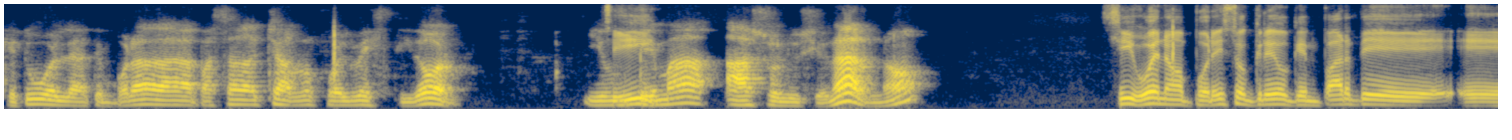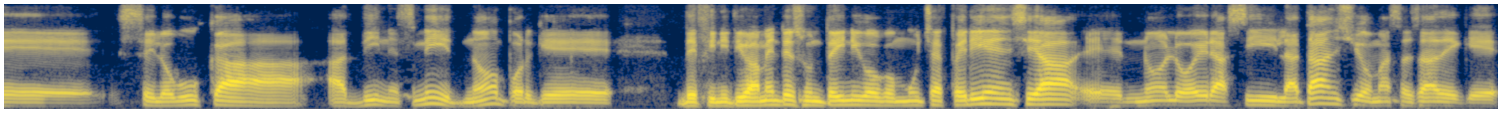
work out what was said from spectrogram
que tuvo en la temporada pasada Charlo fue el vestidor y un tema a solucionar, ¿no? Sí, bueno, por eso creo que en parte eh, se lo busca a, Dean Smith, ¿no? Porque definitivamente es un técnico con mucha experiencia, eh, no lo era así Latancio, más allá de que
